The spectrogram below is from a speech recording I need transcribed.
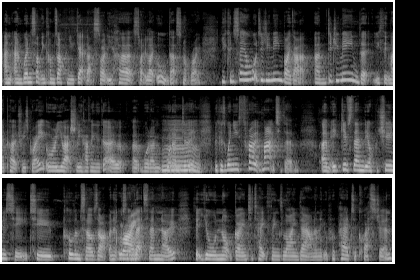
And and when something comes up and you get that slightly hurt, slightly like, oh, that's not right. You can say, oh, what did you mean by that? Um, did you mean that you think my poetry is great, or are you actually having a go at, at what I'm what I'm doing? Because when you throw it back to them, um, it gives them the opportunity to pull themselves up and it also Right. lets them know that you're not going to take things lying down and that you're prepared to question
